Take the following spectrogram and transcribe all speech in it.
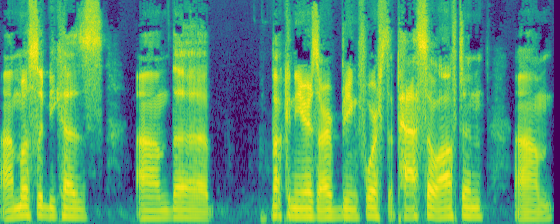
uh, mostly because um, the Buccaneers are being forced to pass so often. Um,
